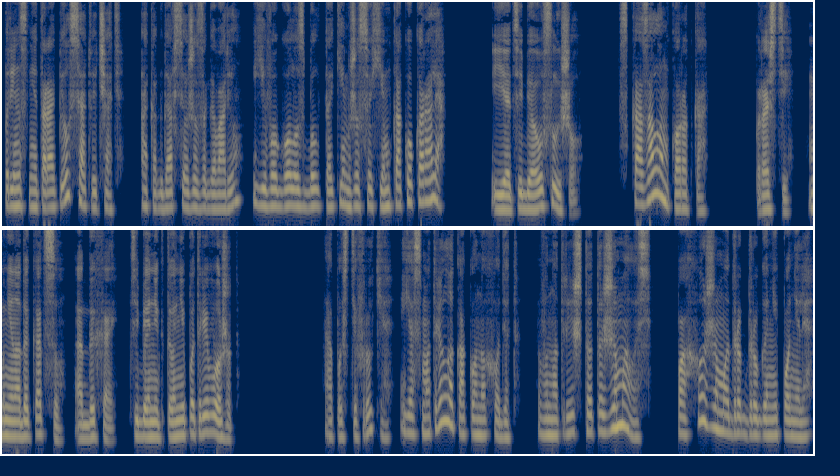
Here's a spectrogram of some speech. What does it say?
Принц не торопился отвечать, а когда все же заговорил, его голос был таким же сухим, как у короля. «Я тебя услышал», — сказал он коротко. «Прости, мне надо к отцу, отдыхай, тебя никто не потревожит». Опустив руки, я смотрела, как он уходит. Внутри что-то сжималось. Похоже, мы друг друга не поняли.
